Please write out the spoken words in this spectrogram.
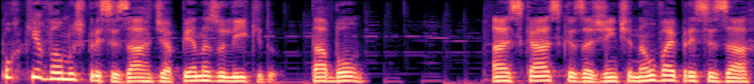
Porque vamos precisar de apenas o líquido, tá bom? As cascas a gente não vai precisar.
